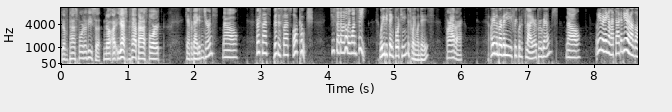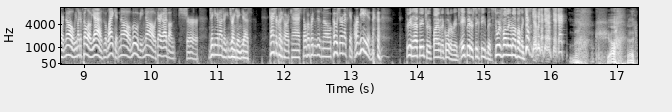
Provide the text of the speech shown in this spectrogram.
have a passport or visa? No. Uh, yes, we have a passport. You have a bag insurance? No. First class, business class, or coach? You said only one seat. You stay 14 God.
